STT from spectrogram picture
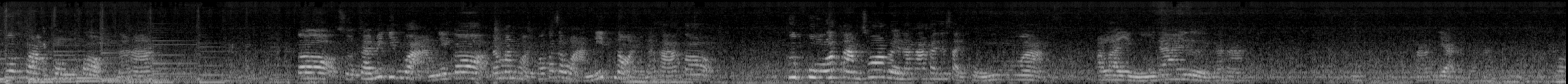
เพื่อความกลมกล่อมนะคะ ก็ส่วนใครไม่กินหวานนี่ก็น้ำมันหอยเขาก็จะหวานนิดหน่อยนะคะ ก็คือปรุงรสตามชอบเลยนะคะใครจะใส่ผงนัวอะไรอย่างนี้ได้เลยนะคะนะคะอย่างนะคะก็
